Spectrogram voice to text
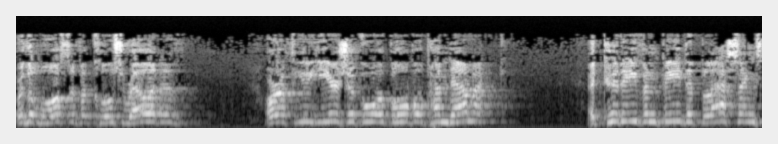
or the loss of a close relative, or a few years ago, a global pandemic. It could even be the blessings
